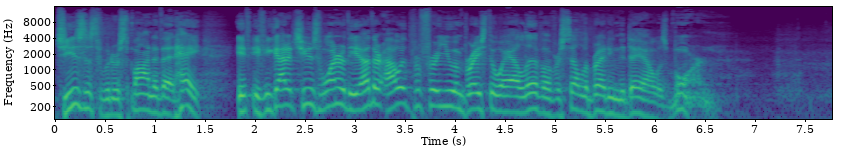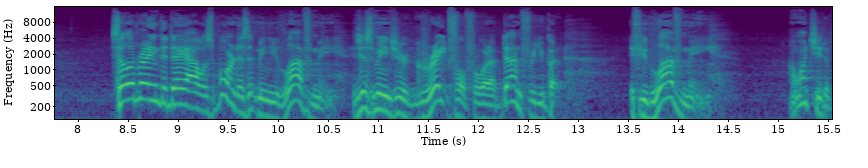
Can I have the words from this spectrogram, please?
Jesus would respond to that hey, if, if you got to choose one or the other, I would prefer you embrace the way I live over celebrating the day I was born. Celebrating the day I was born doesn't mean you love me, it just means you're grateful for what I've done for you. But if you love me, I want you to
